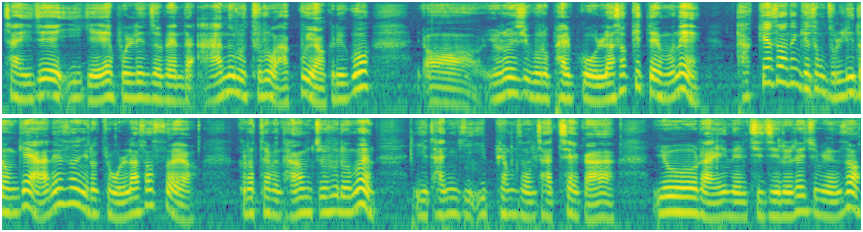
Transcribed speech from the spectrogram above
자 이제 이게 볼린저 밴드 안으로 들어왔고요. 그리고 어 이런 식으로 밟고 올라섰기 때문에 밖에서는 계속 눌리던 게 안에서는 이렇게 올라섰어요. 그렇다면 다음 주 흐름은 이 단기 이평선 자체가 요 라인을 지지를 해주면서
